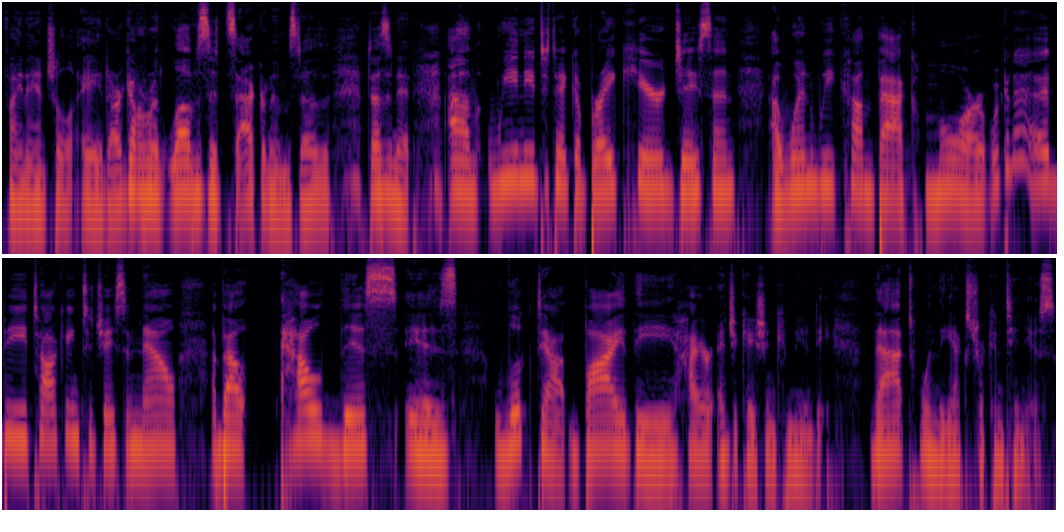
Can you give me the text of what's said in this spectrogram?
financial aid. Our government loves its acronyms, doesn't it? Um, we need to take a break here, Jason. Uh, when we come back, more. We're going to be talking to Jason now about how this is looked at by the higher education community. That when the extra continues.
